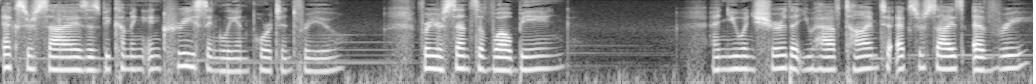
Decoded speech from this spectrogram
Exercise is becoming increasingly important for you, for your sense of well being, and you ensure that you have time to exercise every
